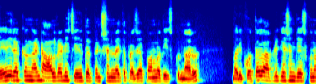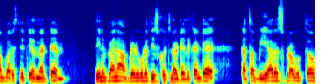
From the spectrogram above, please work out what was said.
ఏ రకంగా అంటే ఆల్రెడీ చేయుత పెన్షన్లు అయితే ప్రజాపాలనలో తీసుకున్నారు. మరి కొత్తగా అప్లికేషన్ చేసుకున్న పరిస్థితి ఏంటంటే దీనిపైన అప్డేట్ కూడా తీసుకొచ్చినట్టు. ఎందుకంటే గత బీఆర్ఎస్ ప్రభుత్వం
